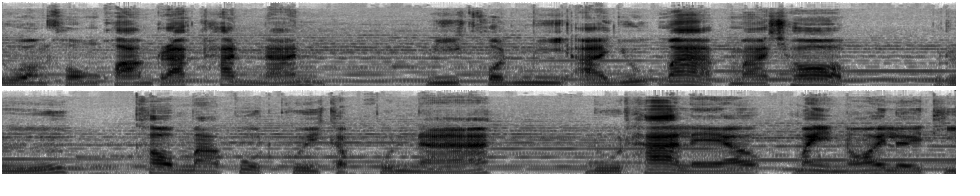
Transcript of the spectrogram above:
ดวงของความรักท่านนั้น มีคนมีอายุมากมาชอบ หรือเข้ามาพูดคุยกับคุณหนา ดูท่าแล้วไม่น้อยเลยที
